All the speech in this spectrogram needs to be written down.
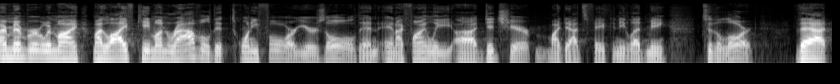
I remember when my, my life came unraveled at 24 years old, and, and I finally uh, did share my dad's faith, and he led me to the Lord. That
